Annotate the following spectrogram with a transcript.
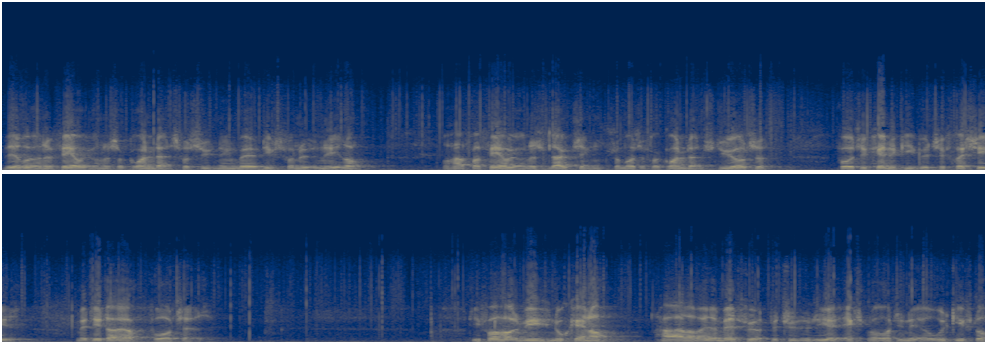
vedrørende Færøernes og Grønlands forsyning med livsfornødenheder, og har fra Færøernes lagting, som også fra Grønlands styrelse, fået tilkendegivet tilfredshed med det, der er foretaget. De forhold, vi nu kender, har allerede medført betydelige ekstraordinære udgifter,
